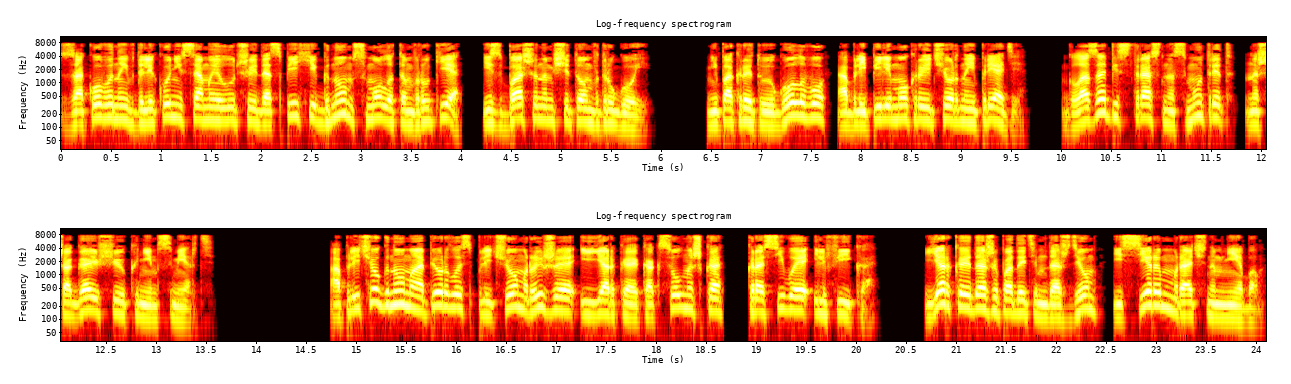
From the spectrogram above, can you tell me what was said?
Закованный в далеко не самые лучшие доспехи гном с молотом в руке и с башенным щитом в другой. Непокрытую голову облепили мокрые черные пряди. Глаза бесстрастно смотрят на шагающую к ним смерть а плечо гнома оперлось плечом рыжая и яркая, как солнышко, красивая эльфийка. Яркая даже под этим дождем и серым мрачным небом.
